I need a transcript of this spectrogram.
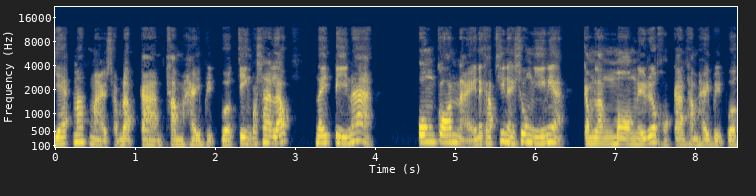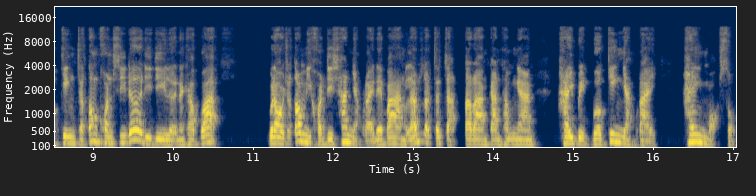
แยะมากมายสำหรับการทำ hybrid working เพราะฉะนั้นแล้วในปีหน้าองค์กรไหนนะครับที่ในช่วงนี้เนี่ยกำลังมองในเรื่องของการทำ hybrid working จะต้อง consider ดีๆ เลยนะครับว่าเราจะต้องมี condition อย่างไรได้บ้าง แล้วเราจะจัดตารางการทำงาน hybrid working อย่างไร ให้เหมาะสม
